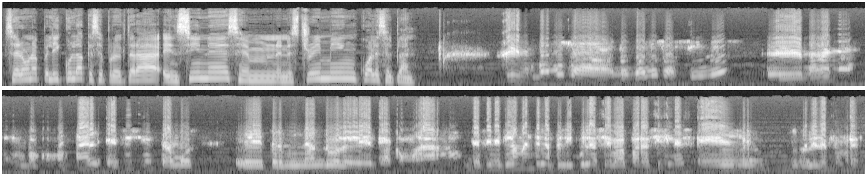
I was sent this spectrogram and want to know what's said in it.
¿Será una película que se proyectará en cines, en, streaming? ¿Cuál es el plan? Sí, nos vamos a, nos vamos a cines, eh, nada más en documental, eso sí estamos eh, terminando de, de acomodarlo. Definitivamente la película se va para cines finales de febrero.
